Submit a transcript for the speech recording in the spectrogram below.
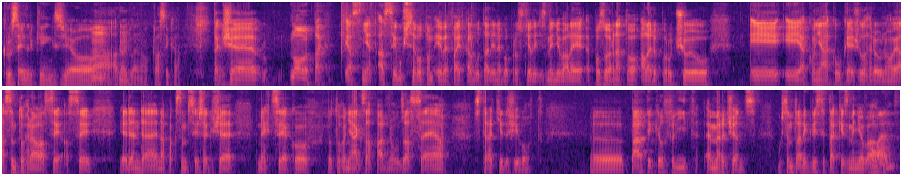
Crusader Kings, že jo, hmm. a, a takhle, no, klasika. Takže No tak jasně, asi už se o tom i ve Fight Clubu tady nebo prostě lidi zmiňovali. Pozor na to, ale doporučuju i, i jako nějakou casual hru. No. Já jsem to hrál asi, asi jeden den a pak jsem si řekl, že nechci jako do toho nějak zapadnout zase a ztratit život. Uh, Particle Fleet Emergence. Už jsem tady kdysi taky zmiňoval. Moment.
